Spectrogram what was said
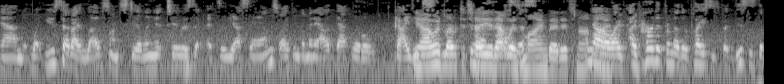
And what you said, I love, so I'm stealing it too. Is that it's a yes and, so I think I'm going to add that little guidance. yeah, I would love to to tell that you that was mine, but it's not No, mine. I've, I've heard it from other places, but this is the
